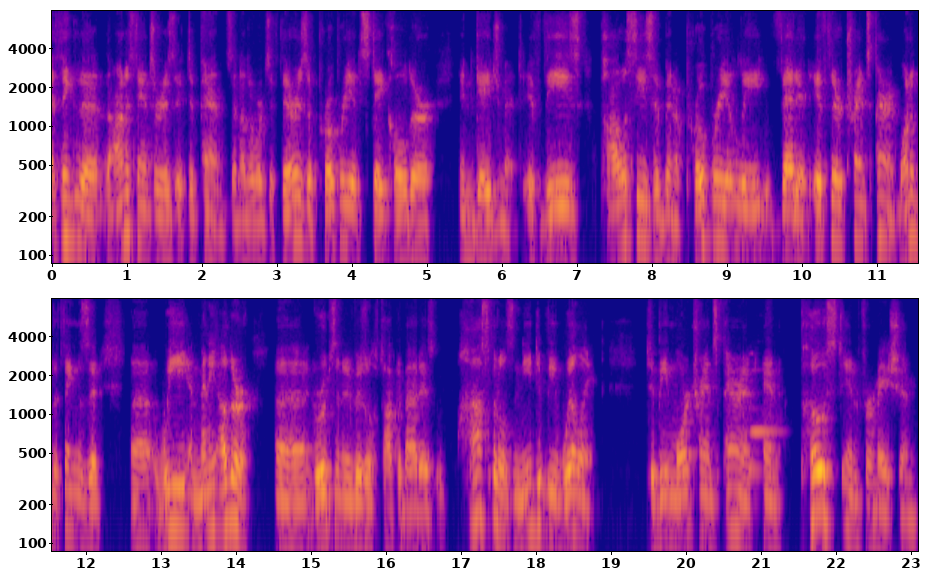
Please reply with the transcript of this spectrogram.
I think the, the honest answer is it depends. In other words, if there is appropriate stakeholder engagement, if these policies have been appropriately vetted, if they're transparent. One of the things that uh, we and many other uh, groups and individuals talked about is hospitals need to be willing to be more transparent and post information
